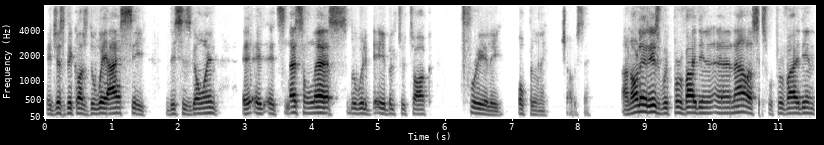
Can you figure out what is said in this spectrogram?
it's just because the way I see this is going, it, it, it's less and less we will be able to talk freely, openly, shall we say. And all it is, we're providing an analysis, we're providing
